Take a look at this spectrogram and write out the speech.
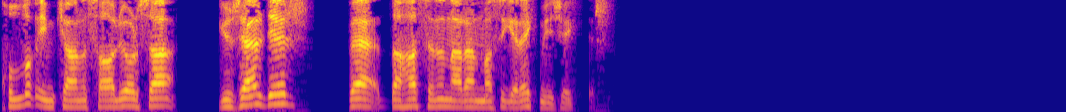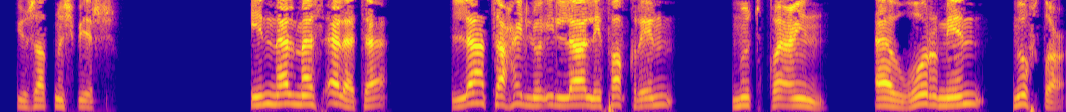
kulluk imkanı sağlıyorsa güzeldir ve dahasının aranması gerekmeyecektir. 161 İnnel mes'elete la tahillu illa li fakrin mutqa'in ev gurmin mufta'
